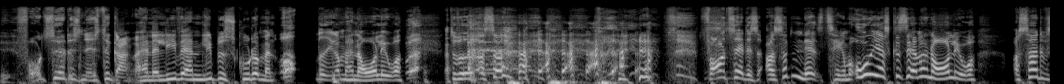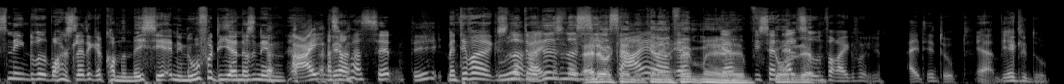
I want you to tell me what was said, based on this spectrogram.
øh, fortsættes næste gang, og han er lige ved, han er lige blevet skudt, og man øh, ved ikke, om han overlever. Du ved, og så fortsættes, og så den næste tænker man, uh, jeg skal se, om han overlever. Og så er det sådan en, du ved, hvor han slet ikke er kommet med i serien endnu, fordi han er sådan en... Nej, altså, hvem har sendt det? Men det var sådan noget, det var det, sådan noget Ja, det var Kanal- Kanal og, 5, ja, øh, ja, vi sendte altid uden for rækkefølge. Ej, det er dumt. Ja, virkelig dumt.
